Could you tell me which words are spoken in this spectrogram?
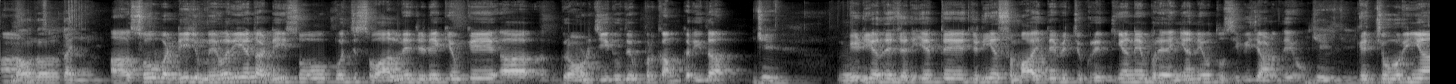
ਬਹੁਤ ਬਹੁਤ ਵਧਾਈਆਂ ਸੋ ਵੱਡੀ ਜ਼ਿੰਮੇਵਾਰੀ ਹੈ ਤੁਹਾਡੀ ਸੋ ਕੁਝ ਸਵਾਲ ਨੇ ਜਿਹੜੇ ਕਿਉਂਕਿ ਗਰਾਊਂਡ ਜ਼ੀਰੋ ਦੇ ਉੱਪਰ ਕੰਮ ਕਰੀਦਾ। ਜੀ। ਮੀਡੀਆ ਦੇ ਜ਼ਰੀਏ ਤੇ ਜਿਹੜੀਆਂ ਸਮਾਜ ਦੇ ਵਿੱਚ ਕੁਰੀਤੀਆਂ ਨੇ ਬੁਰਾਈਆਂ ਨੇ ਉਹ ਤੁਸੀਂ ਵੀ ਜਾਣਦੇ ਹੋ ਜੀ ਜੀ। ਕਿ ਚੋਰੀਆਂ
